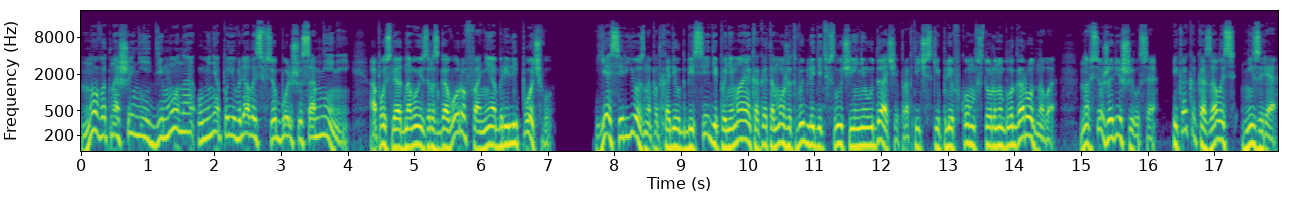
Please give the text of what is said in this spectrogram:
Но в отношении Димона у меня появлялось все больше сомнений, а после одного из разговоров они обрели почву. Я серьезно подходил к беседе, понимая, как это может выглядеть в случае неудачи, практически плевком в сторону благородного, но все же решился, и, как оказалось, не зря.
